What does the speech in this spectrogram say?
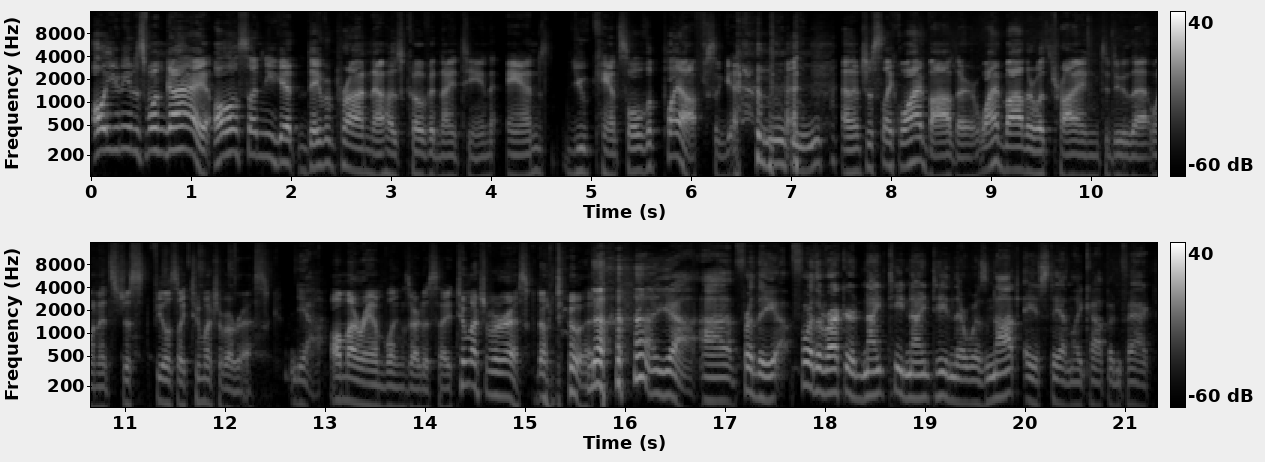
all you need is one guy all of a sudden you get david Perron now has covid-19 and you cancel the playoffs again Mm-hmm. and it's just like why bother why bother with trying to do that when it's just feels like too much of a risk Yeah. all my ramblings are to say too much of a risk don't do it yeah. Uh, for the for the record, 1919 there was not a Stanley Cup. In fact,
